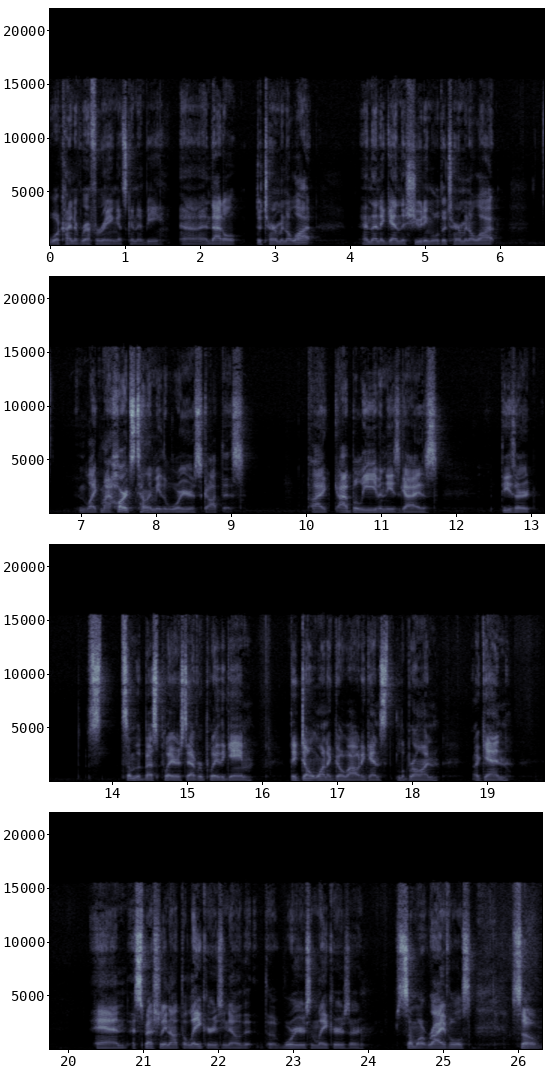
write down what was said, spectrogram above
what kind of refereeing it's going to be, uh, and that'll determine a lot. And then again, the shooting will determine a lot. Like my heart's telling me the Warriors got this. Like I believe in these guys. These are some of the best players to ever play the game. They don't want to go out against LeBron again, and especially not the Lakers. You know, the the Warriors and Lakers are somewhat rivals. So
